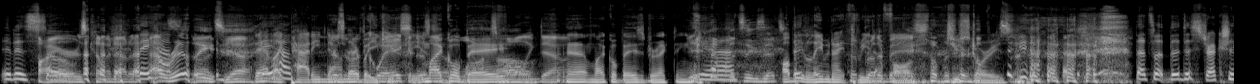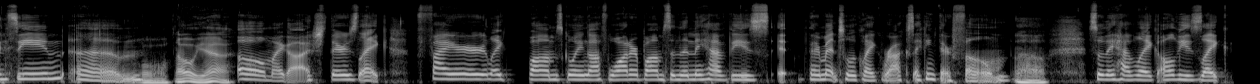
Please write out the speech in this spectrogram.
it is fires so. coming out of They it. have- Really? Nuts, Yeah. they have like padding down there, but you can't see it. Michael Bay. falling down. Yeah, Michael Bay's directing it. Yeah. That's exactly. I'll be Lamanite three that Bay falls. Two there. stories. That's what the destruction scene. Um, Oh. Oh yeah, oh my gosh, there's like fire, like bombs going off, water bombs, and then they have these. It, they're meant to look like rocks. I think they're foam. though. Uh-huh. So they have like all these like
